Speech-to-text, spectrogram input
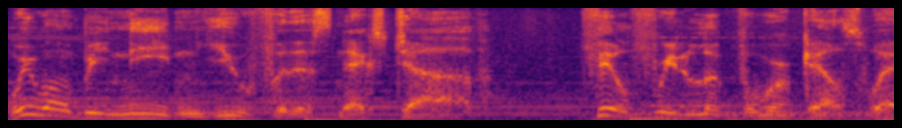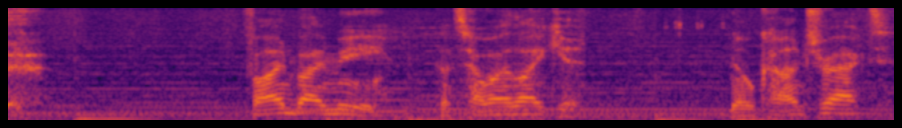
We won't be needing you for this next job. Feel free to look for work elsewhere. Fine by me. That's how I like it. No contract,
